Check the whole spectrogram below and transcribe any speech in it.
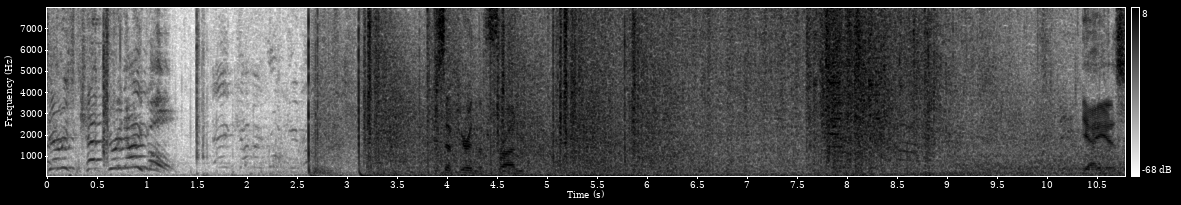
Jerry's capturing Able! He's up here in the front. He is.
